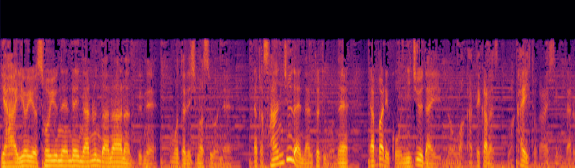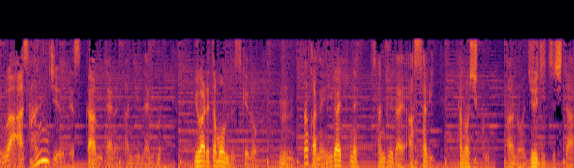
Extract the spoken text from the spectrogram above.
いやいよいよそういう年齢になるんだななんてね、思ったりしますよね。なんか30代になる時もね、やっぱりこう20代の若手から、若い人からしてみたら、うわぁ、30ですかみたいな感じになりま、言われたもんですけど、うん、なんかね、意外とね、30代あっさり楽しく、あの、充実した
